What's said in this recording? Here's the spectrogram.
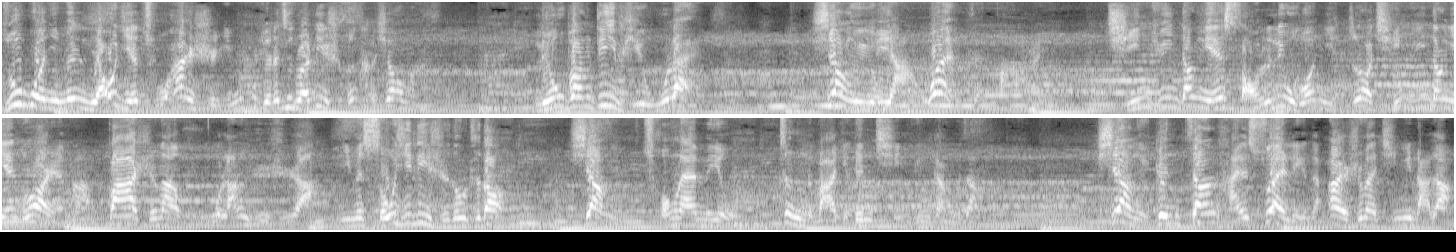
如果你们了解楚汉史，你们不觉得这段历史很可笑吗？刘邦地痞无赖，项羽有两万人马而已。秦军当年扫了六国，你知道秦军当年多少人吗？八十万虎狼之师啊！你们熟悉历史都知道，项羽从来没有正儿八经跟秦军干过仗。项羽跟章邯率领的二十万秦军打仗，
